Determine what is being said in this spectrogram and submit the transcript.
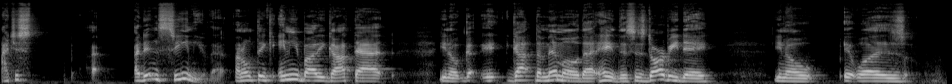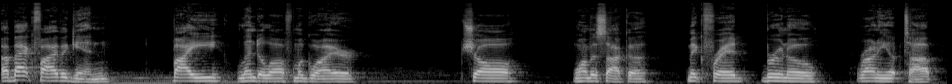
I just I, I didn't see any of that. I don't think anybody got that. You know, got, the memo that hey, this is Derby Day. You know, it was a back five again. Bailly, Lindelof, Maguire, Shaw, Wan-Bissaka, McFred, Bruno, Ronnie up top.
